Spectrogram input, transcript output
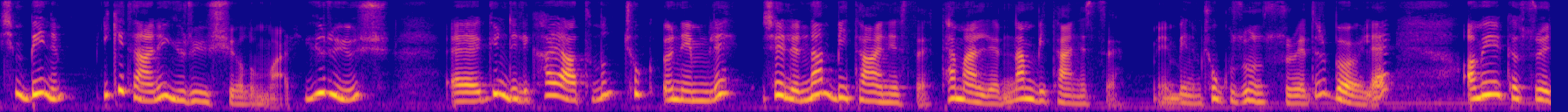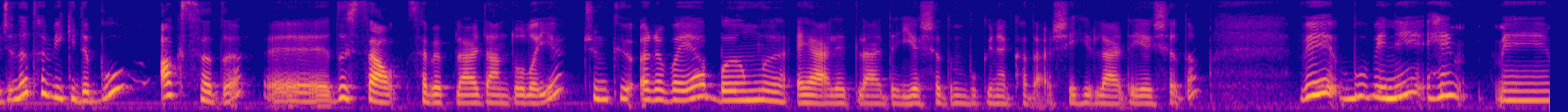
Şimdi benim iki tane yürüyüş yolum var. Yürüyüş e, gündelik hayatımın çok önemli şeylerinden bir tanesi, temellerinden bir tanesi. E, benim çok uzun süredir böyle. Amerika sürecinde tabii ki de bu aksadı e, dışsal sebeplerden dolayı. Çünkü arabaya bağımlı eyaletlerde yaşadım bugüne kadar, şehirlerde yaşadım. Ve bu beni hem e,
